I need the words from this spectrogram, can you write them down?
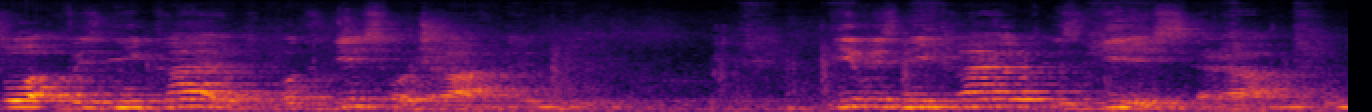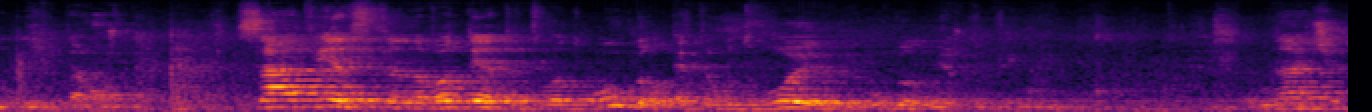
то возникают вот здесь вот равные углы. И возникают здесь равные углы, потому что, соответственно, вот этот вот угол, это удвоенный угол между Значит,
